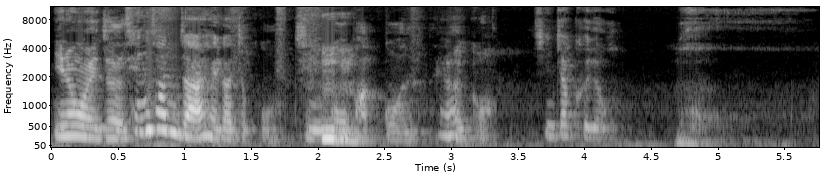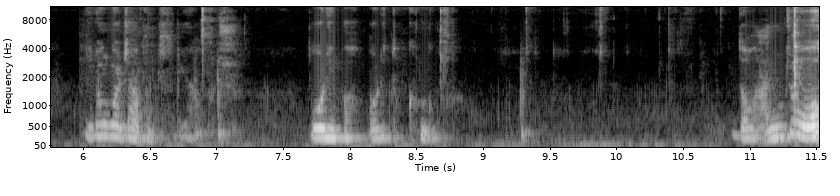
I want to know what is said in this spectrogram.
이런 거 이제 생산자 해가지고 진고 바꾼 해가지고 진짜 크죠. 이런 걸 잡을 줄이야. 머리 봐, 머리 더 큰 거 봐. 너 안 줘.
